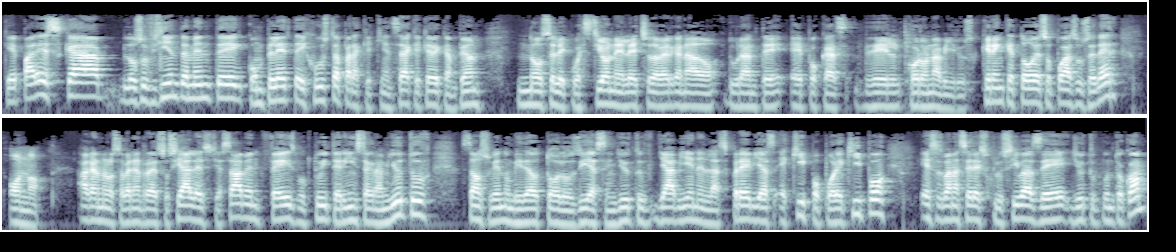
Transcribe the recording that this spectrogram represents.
que parezca lo suficientemente completa y justa para que quien sea que quede campeón no se le cuestione el hecho de haber ganado durante épocas del coronavirus. ¿Creen que todo eso pueda suceder o no? Háganmelo saber en redes sociales, ya saben, Facebook, Twitter, Instagram, YouTube. Estamos subiendo un video todos los días en YouTube. Ya vienen las previas equipo por equipo. Esas van a ser exclusivas de youtube.com,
